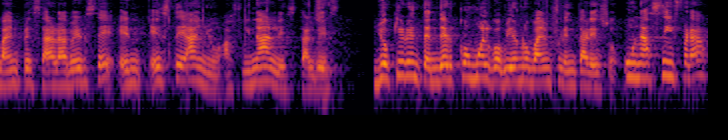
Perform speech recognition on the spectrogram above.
va a empezar a verse en este año, a finales tal vez. Yo quiero entender cómo el gobierno va a enfrentar eso. Una cifra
